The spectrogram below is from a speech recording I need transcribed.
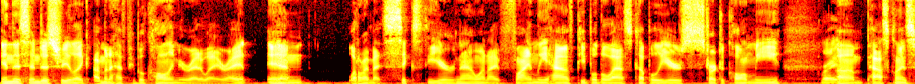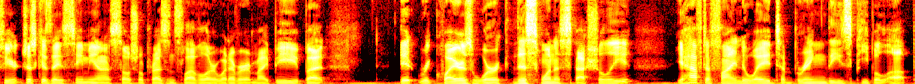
in this industry, like I'm gonna have people calling me right away, right? And what am I my sixth year now, and I finally have people the last couple of years start to call me, Right. Um, past clients fear just because they see me on a social presence level or whatever it might be. But it requires work. This one especially, you have to find a way to bring these people up,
